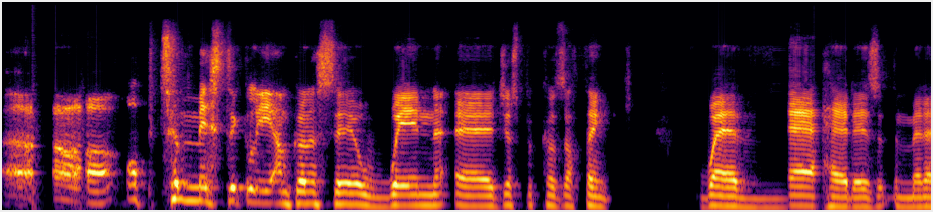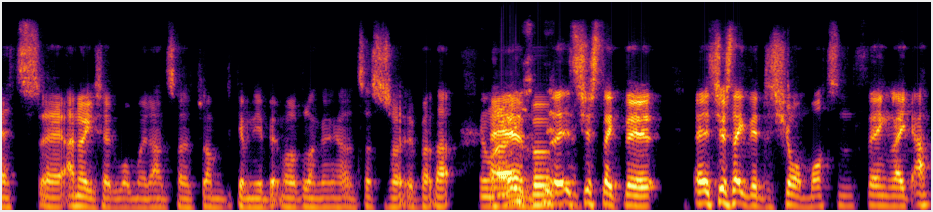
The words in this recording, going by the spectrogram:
uh, optimistically, I'm going to say a win uh, just because I think where their head is at the minute. Uh, I know you said one word answer, so I'm giving you a bit more of a longer answer. Sorry about that. Uh, but it's just like the it's just like the Deshaun Watson thing. Like I,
